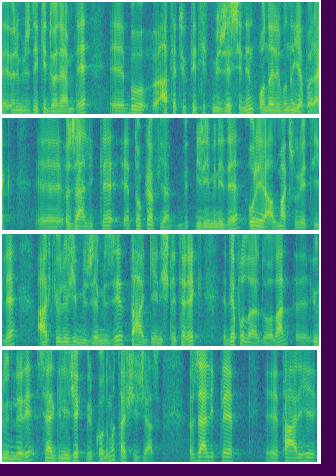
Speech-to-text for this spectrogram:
ve önümüzdeki dönemde e, bu Atatürk Redif Müzesi'nin onarımını yaparak özellikle etnografya birimini de oraya almak suretiyle arkeoloji müzemizi daha genişleterek depolarda olan ürünleri sergileyecek bir konumu taşıyacağız. Özellikle e, tarihi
